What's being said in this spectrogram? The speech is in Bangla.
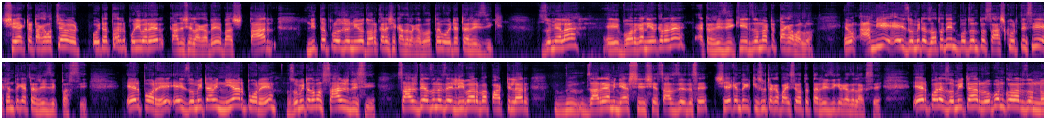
সে একটা টাকা পাচ্ছে, ওইটা তার পরিবারের কাজে সে লাগাবে বা তার নিত্য প্রয়োজনীয় দরকারে সে কাজে লাগাবে। অতএব ওইটা একটা রিজিক। জমিওয়ালা, এই বর্গা নেওয়ার কারণে একটা রিজিকের জন্য একটা টাকা পালো। এবং আমি এই জমিটা যতদিন পর্যন্ত চাষ করতেছি, এখান থেকে একটা রিজিক পাচ্ছি। এরপরে এই জমিটা আমি নেওয়ার পরে জমিটা যখন চাষ দিছি, চাষ দেওয়ার জন্য যে লিভার বা পার্টিলার যারে আমি নিয়ে আসছি, সে চাষ দিয়ে দিয়েছে সে এখান থেকে কিছু টাকা পাইছে, অর্থাৎ তার রিজিকের কাজে লাগছে। এরপরে জমিটা রোপণ করার জন্য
